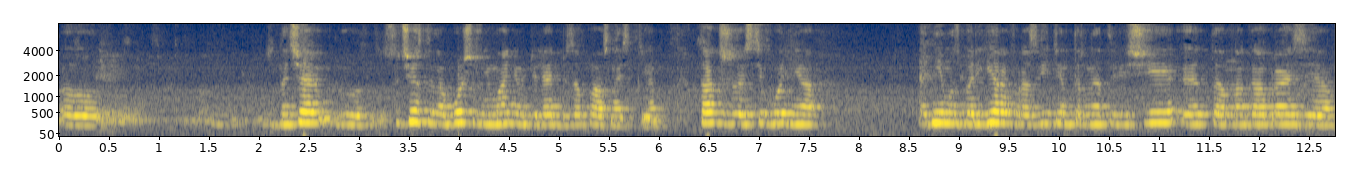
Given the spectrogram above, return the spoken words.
э, начать, э, существенно больше внимания уделять безопасности. Также сегодня одним из барьеров развития интернета вещей это многообразие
